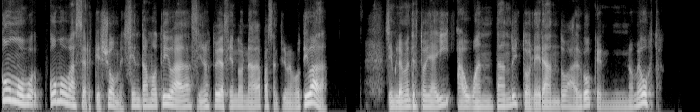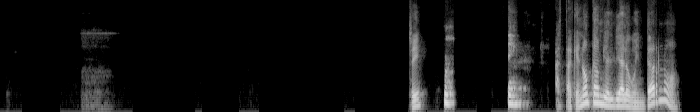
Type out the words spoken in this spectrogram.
¿cómo, ¿cómo va a ser que yo me sienta motivada si no estoy haciendo nada para sentirme motivada? Simplemente estoy ahí aguantando y tolerando algo que no me gusta. ¿Sí? Sí. Hasta que no cambie el diálogo interno,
